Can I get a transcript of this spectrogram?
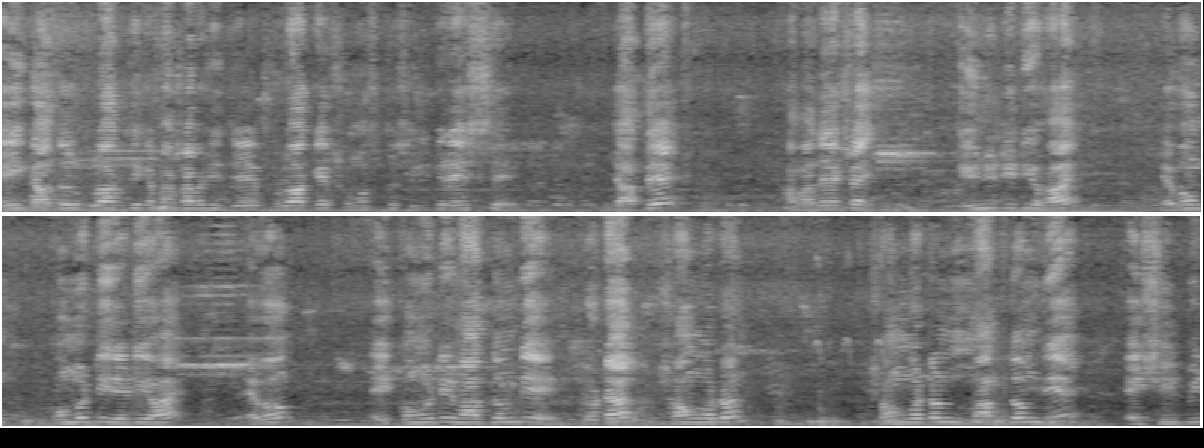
এই গাজল ব্লক থেকে পাশাপাশি যে ব্লকের সমস্ত শিল্পীরা এসছে, যাতে আমাদের একটা ইউনিটিটি হয় এবং কমিটি রেডি হয় এবং এই কমিটির মাধ্যম দিয়ে টোটাল সংগঠন সংগঠন মাধ্যম দিয়ে এই শিল্পী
